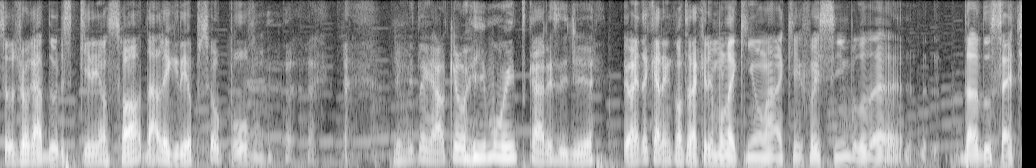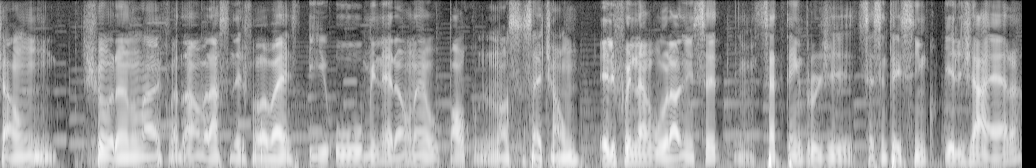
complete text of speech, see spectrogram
seus jogadores queriam só dar alegria pro seu povo. E muito legal que eu ri muito, cara, esse dia. Eu ainda quero encontrar aquele molequinho lá que foi símbolo da, da- do 7x1, chorando lá, pra dar um abraço nele. Falou, vai. E o Mineirão, né? O palco do nosso 7x1, ele foi inaugurado em, set- em setembro de 65 e ele já era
